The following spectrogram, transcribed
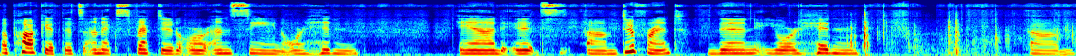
a pocket that's unexpected or unseen or hidden. And it's um, different than your hidden um,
